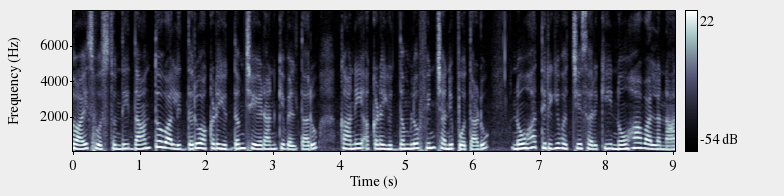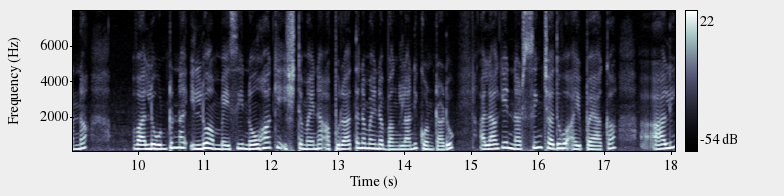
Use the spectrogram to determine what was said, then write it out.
చాయిస్ వస్తుంది. దాంతో వాళ్ళిద్దరూ అక్కడ యుద్ధం చేయడానికి వెళ్తారు. కానీ అక్కడ యుద్ధంలో ఫిన్ చనిపోతాడు. నోహా తిరిగి వచ్చేసరికి నోహా వాళ్ళ నాన్న వాళ్ళు ఉంటున్న ఇల్లు అమ్మేసి నోహాకి ఇష్టమైన ఆ పురాతనమైన బంగ్లాని కొంటాడు. అలాగే నర్సింగ్ చదువు అయిపోయాక ఆలీ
